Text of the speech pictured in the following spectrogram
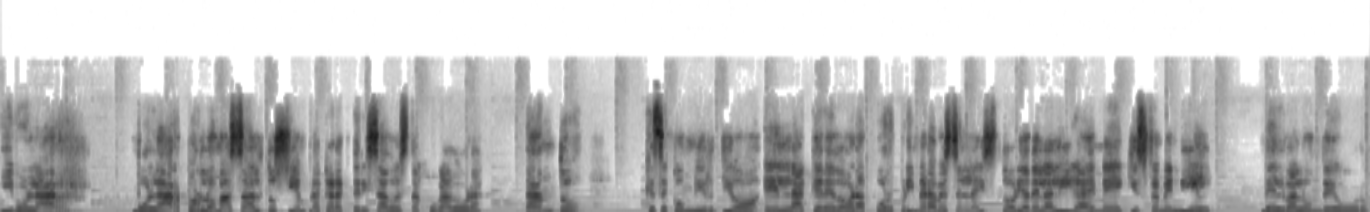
y volar. Volar por lo más alto siempre ha caracterizado a esta jugadora, tanto que se convirtió en la acreedora por primera vez en la historia de la Liga MX femenil del Balón de Oro.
